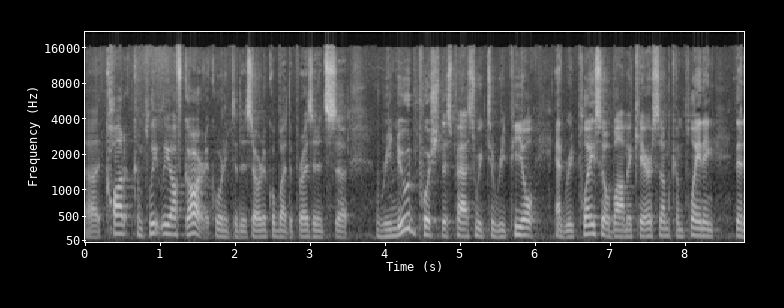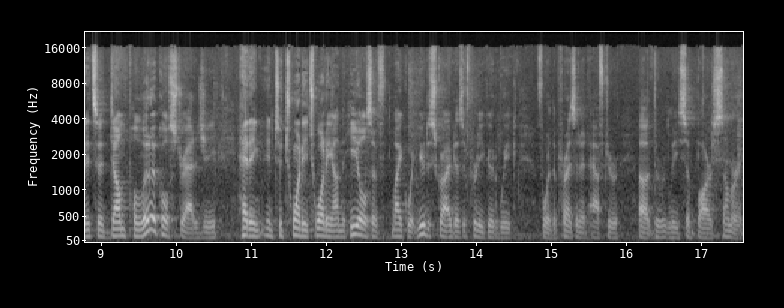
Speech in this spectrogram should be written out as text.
uh, caught completely off guard, according to this article by the president's uh, renewed push this past week to repeal and replace Obamacare. Some complaining that it's a dumb political strategy heading into 2020 on the heels of, Mike, what you described as a pretty good week for the president after uh, the release of Barr's summary.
